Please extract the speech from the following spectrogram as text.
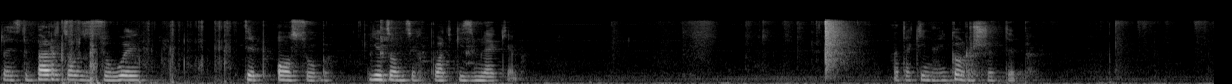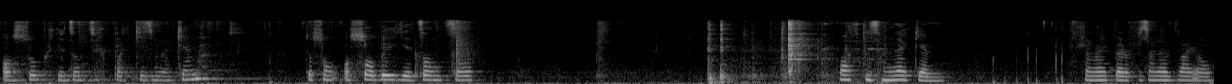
to jest bardzo zły typ osób jedzących płatki z mlekiem. A taki najgorszy typ osób jedzących płatki z mlekiem to są osoby jedzące płatki z mlekiem, że najpierw zalewają,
